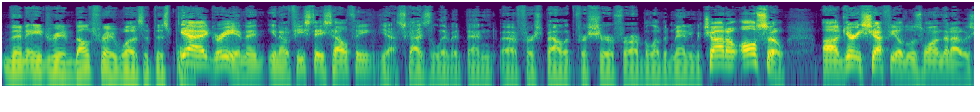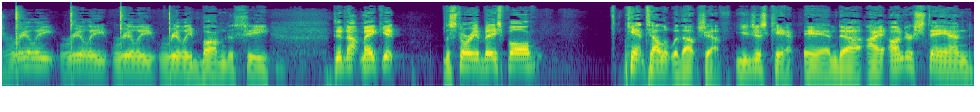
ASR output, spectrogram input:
than Adrian Beltre was at this point. Yeah, I agree. And you know, if he stays healthy, yeah, sky's the limit, Ben. Uh, first ballot for sure for our beloved Manny Machado. Also, uh, Gary Sheffield was one that I was really, really, really, really bummed to see. Did not make it. The story of baseball. Can't tell it without Chef. You just can't. And uh, I understand,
